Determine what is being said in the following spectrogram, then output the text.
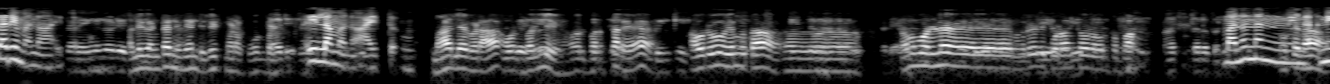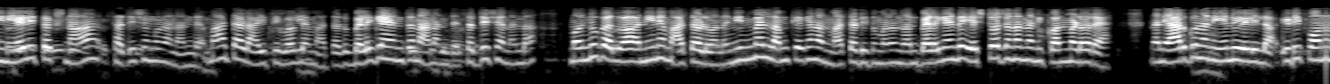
ಸರಿ ಮನು ಆಯ್ತು. ಅಲ್ಲಿ ಗಂಟ ನೀನೇನ್ ಡಿಲೀಟ್ ಮಾಡಕ್ ಹೋಗ್ಬೇಡ. ಇಲ್ಲ ಮನು ಆಯ್ತು. ಮಾಡ್ಲೇ ಬೇಡ ಅವ್ರು ಬರ್ಲಿ ಅವ್ರು ಬರ್ತಾರೆ. ಅವರು ಏನ್ ಗೊತ್ತಾ ನಮ್ಗ ಒಳ್ಳೆ ಮರ್ಯಾದೆ ಕೊಡಂತವ್ರು ಅವ್ರ ಪಾಪ. ಮನು ನನ್ ನೀನ್- ನೀನ್ ಹೇಳಿದ ತಕ್ಷಣ ಸತೀಶಂಗು ನಾನು ಅಂದೆ ಮಾತಾಡ ಆಯ್ತು ಇವಾಗ್ಲೇ ಮಾತಾಡು. ಬೆಳಗ್ಗೆ ಅಂತ ನಾನು ಅಂದೆ. ಸತೀಶ್ ಏನಂದ ಮನುಗಲ್ವಾ ನೀನೇ ಮಾತಾಡು ಅಂದ ನಿನ್ ಮೇಲೆ ನಂಬಿಕೆಗೆ ನಾನು ಮಾತಾಡಿದ್ದು ಮನು. ನಾನು ಬೆಳಗ್ಗೆಯಿಂದ ಎಷ್ಟೋ ಜನ ನನಗೆ ಕಾಲ್ ಮಾಡೋರೆ. ನಾನು ಯಾರಿಗೂ ನಾನು ಏನು ಹೇಳಿಲ್ಲ. ಇಡೀ ಫೋನ್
